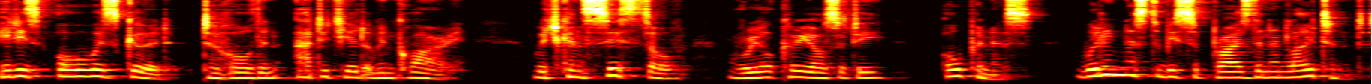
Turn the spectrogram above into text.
it is always good to hold an attitude of inquiry, which consists of real curiosity, openness, willingness to be surprised and enlightened,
